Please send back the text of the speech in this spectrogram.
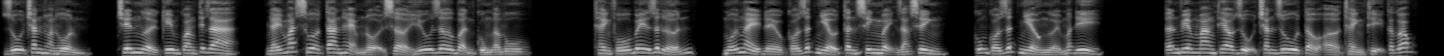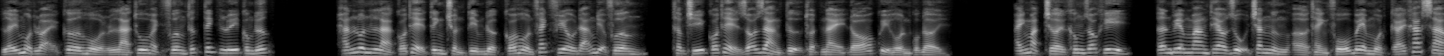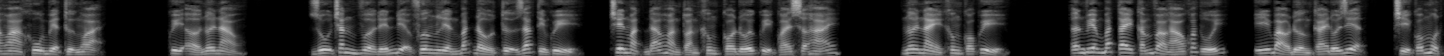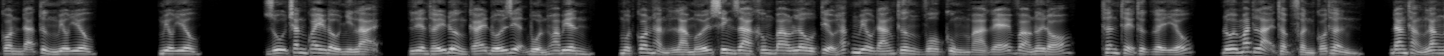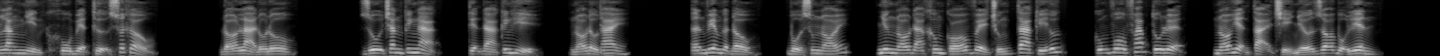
Dụ chăn hoàn hồn, trên người kim quang tiết ra, nháy mắt xua tan hẻm nội sở hữu dơ bẩn cùng âm u. Thành phố B rất lớn, mỗi ngày đều có rất nhiều tân sinh mệnh Giáng sinh, cũng có rất nhiều người mất đi. Ân viêm mang theo dụ chăn du tẩu ở thành thị các góc, lấy một loại cơ hồ là thu hoạch phương thức tích lũy công đức. Hắn luôn là có thể tinh chuẩn tìm được có hồn phách phiêu đãng địa phương, thậm chí có thể rõ ràng tự thuật này đó quỷ hồn cuộc đời. Ánh mặt trời không rõ khi, ân viêm mang theo dụ chăn ngừng ở thành phố B một cái khác xa hoa khu biệt thự ngoại. Quỷ ở nơi nào? Dụ chăn vừa đến địa phương liền bắt đầu tự giác tìm quỷ, trên mặt đã hoàn toàn không có đối quỷ quái sợ hãi. Nơi này không có quỷ. Ân viêm bắt tay cắm vào áo khoác túi, ý bảo đường cái đối diện, chỉ có một con đã từng miêu yêu. Miêu yêu. Dụ chăn quay đầu nhìn lại, liền thấy đường cái đối diện buồn hoa biên, một con hẳn là mới sinh ra không bao lâu tiểu hắc miêu đáng thương vô cùng mà ghé vào nơi đó, thân thể thực gầy yếu, đôi mắt lại thập phần có thần, đang thẳng lăng lăng nhìn khu biệt thự xuất khẩu. Đó là Đô Đô. Dụ chăn kinh ngạc, tiện đà kinh hỉ, nó đầu thai. Ấn viêm gật đầu, bổ sung nói, nhưng nó đã không có về chúng ta ký ức, cũng vô pháp tu luyện, nó hiện tại chỉ nhớ rõ bộ liên.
